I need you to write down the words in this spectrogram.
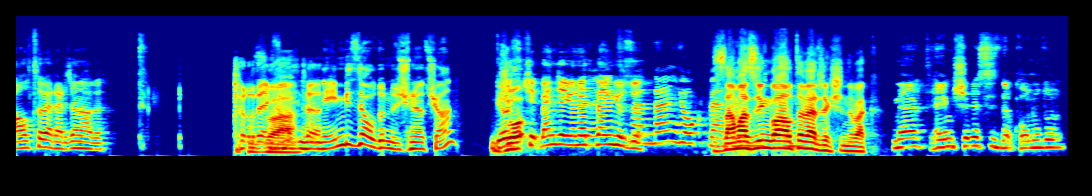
Altı ver Ercan abi. Uza. Neyin bizde olduğunu düşünüyoruz şu an? Göz Jo- ki- bence yönetmen gözü. Yönetmenden yok bence. Zamazingo altı verecek şimdi bak. Mert hemşire sizde konulu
